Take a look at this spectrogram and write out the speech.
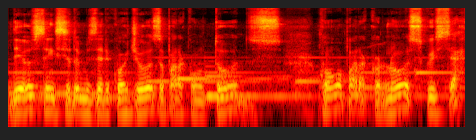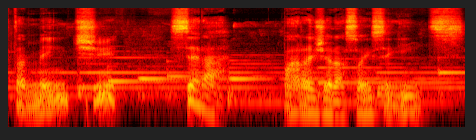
Deus tem sido misericordioso para com todos, como para conosco, e certamente será para as gerações seguintes,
